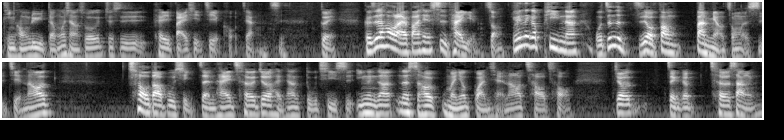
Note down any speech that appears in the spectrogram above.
停红绿灯。我想说就是可以摆一些借口这样子。对，可是后来发现事态严重，因为那个屁呢，我真的只有放半秒钟的时间，然后臭到不行，整台车就很像毒气室，因为你知道那时候门又关起来，然后超臭，就整个车上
